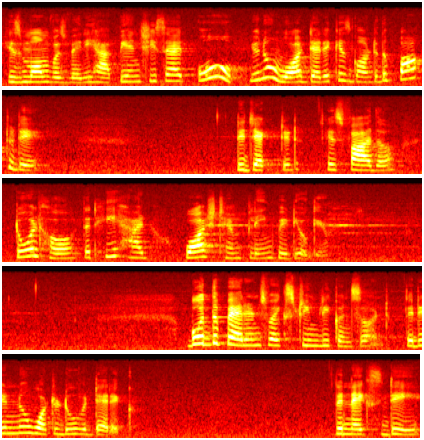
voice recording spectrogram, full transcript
His mom was very happy and she said, Oh, you know what? Derek has gone to the park today. Dejected, his father told her that he had watched him playing video game. Both the parents were extremely concerned. They didn't know what to do with Derek. The next day,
